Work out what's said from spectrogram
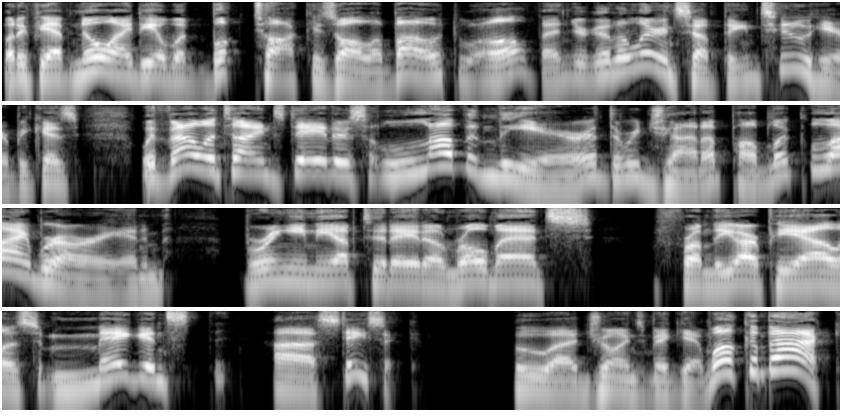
But if you have no idea what book talk is all about, well, then you're going to learn something too here because with Valentine's Day, there's love in the air at the Regina Public Library. And bringing me up to date on romance from the RPL is Megan uh, Stecyk, who uh, joins me again. Welcome back.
